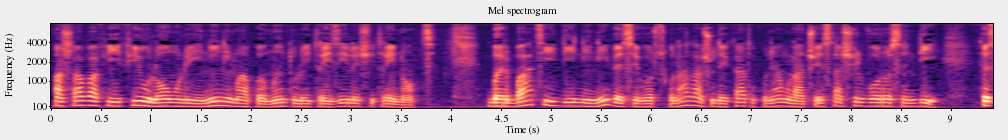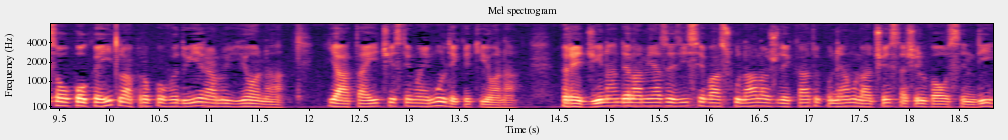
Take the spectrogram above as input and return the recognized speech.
așa va fi fiul omului în inima pământului trei zile și trei nopți. Bărbații din Ninive se vor scula la judecată cu neamul acesta și îl vor osândi, că s-au pocăit la propovăduirea lui Iona. Iată, aici este mai mult decât Iona. Regina de la miază zi se va scula la judecată cu neamul acesta și îl va osândi,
